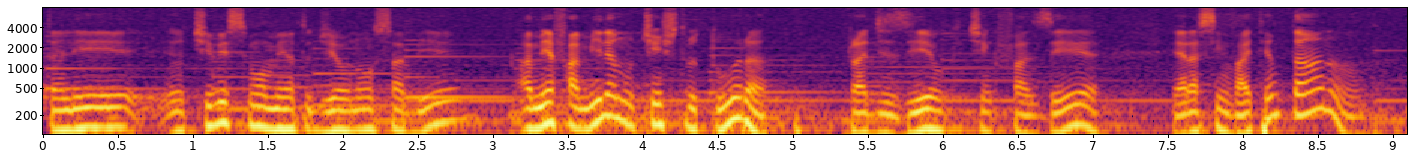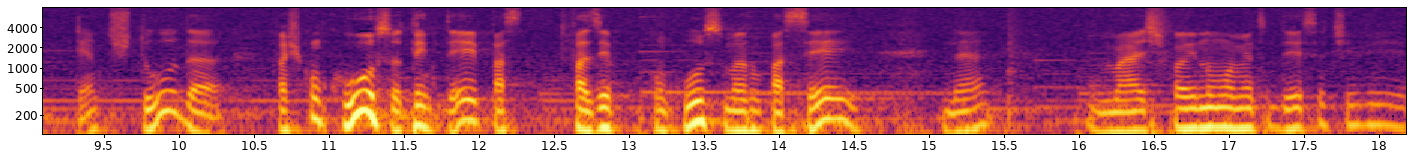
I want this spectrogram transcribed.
Então ele, eu tive esse momento de eu não saber. A minha família não tinha estrutura para dizer o que tinha que fazer. Era assim, vai tentando, tenta, estuda, faz concurso. Eu tentei fazer concurso, mas não passei, né? Mas foi num momento desse eu tive,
